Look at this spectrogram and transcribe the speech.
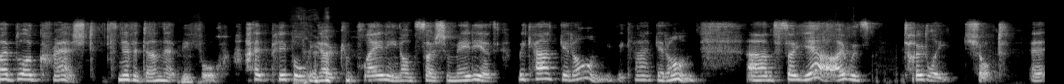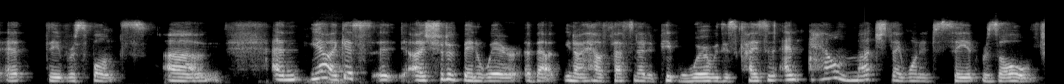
my blog crashed. It's never done that mm. before. I had people, you know, complaining on social media, we can't get on, we can't get on. Um, so yeah, I was totally shocked at, at the response. Um, and yeah, I guess uh, I should have been aware about, you know, how fascinated people were with this case and, and how much they wanted to see it resolved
